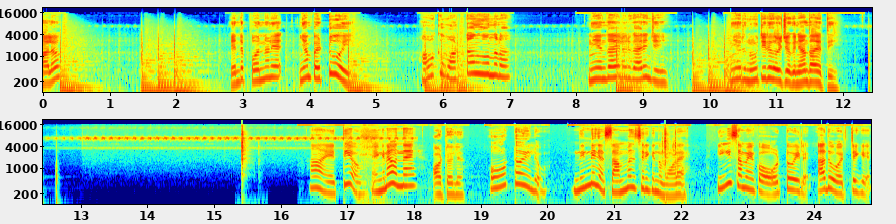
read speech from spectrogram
ഹലോ? എന്റെ പൊന്നളിയെ ഞാൻ പെട്ടുപോയി. അവക്ക് വട്ടാന്ന് തോന്നടാ നീ എന്തായാലും ഒരു കാര്യം ചെയ്യ്. നീ ഒരു നൂറ്റി ഇരുപത് ഒഴിച്ചു നോക്ക് ഞാൻ താ ആ എത്തിയോ? എങ്ങനെ വന്നേ? ഓട്ടോയിൽ. ഓട്ടോയിലോ? നിന്നെ ഞാൻ സമ്മതിച്ചിരിക്കുന്നു മോളെ. ഈ സമയമൊക്കെ ഓട്ടോയിൽ അത് ഒറ്റയ്ക്ക്.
